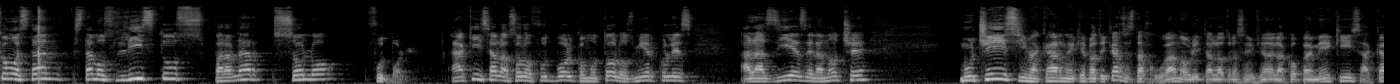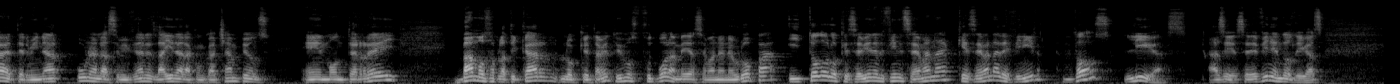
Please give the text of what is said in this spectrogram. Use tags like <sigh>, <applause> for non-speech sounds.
¿cómo están? Estamos listos para hablar solo fútbol. Aquí se habla solo fútbol como todos los miércoles a las 10 de la noche. Muchísima carne que platicar. Se está jugando ahorita la otra semifinal de la Copa MX. Acaba de terminar una de las semifinales, la ida de la Conca Champions en Monterrey. Vamos a platicar lo que también tuvimos fútbol a media semana en Europa y todo lo que se viene el fin de semana, que se van a definir dos ligas. Así es, se definen dos ligas.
